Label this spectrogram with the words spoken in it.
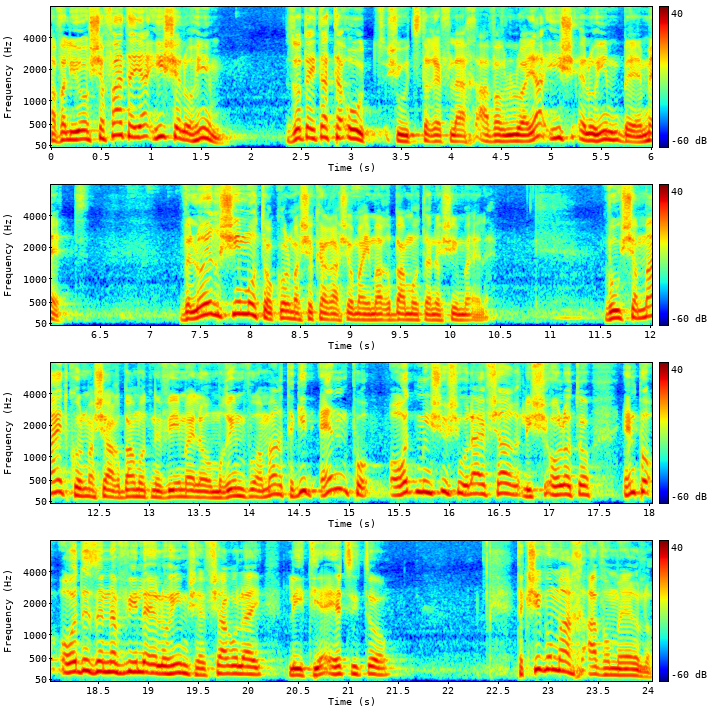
אבל יהושפט היה איש אלוהים, זאת הייתה טעות שהוא הצטרף לאחאב, אבל הוא היה איש אלוהים באמת. ולא הרשים אותו כל מה שקרה שם עם ארבע מאות אנשים האלה. והוא שמע את כל מה שארבע מאות נביאים האלה אומרים, והוא אמר, תגיד, אין פה עוד מישהו שאולי אפשר לשאול אותו? אין פה עוד איזה נביא לאלוהים שאפשר אולי להתייעץ איתו? תקשיבו מה אחאב אומר לו.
